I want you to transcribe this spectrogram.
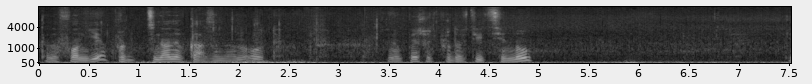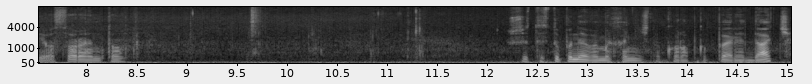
Телефон є, ціна не вказана. Ну от, не пишуть продавці ціну. Kia Sorento. Шестиступенева механічна коробка передач.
